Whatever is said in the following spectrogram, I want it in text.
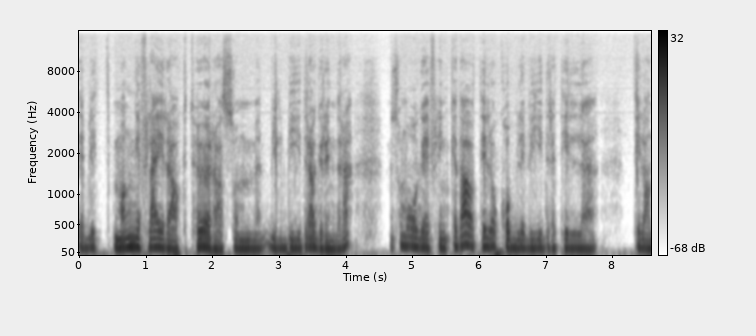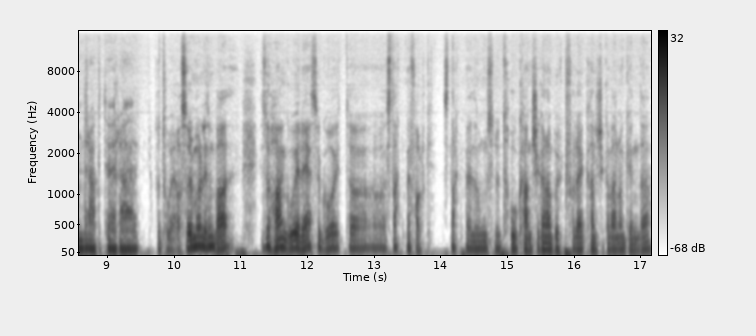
det blitt mange flere aktører som vil bidra gründere, men som òg er flinke da, til å koble videre til, til andre aktører så tror jeg også du må liksom bare Hvis du har en god idé, så gå ut og, og snakk med folk. Snakk med noen som du tror kanskje kan ha brukt for det, kanskje kan være noen kunder.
